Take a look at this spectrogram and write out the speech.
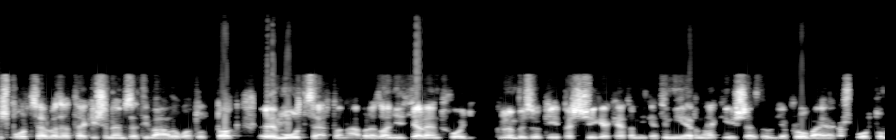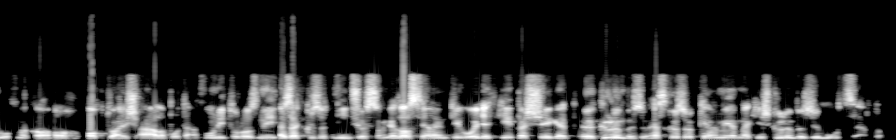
sportszervezetek és a nemzeti válogatottak módszertanában. Ez annyit jelent, hogy különböző képességeket, amiket mérnek, és ezzel ugye próbálják a sportolóknak a, a aktuális állapotát monitorozni. Ezek között nincs összhang. Ez azt jelenti, hogy egy képességet különböző eszközökkel mérnek, és különböző módszertok.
